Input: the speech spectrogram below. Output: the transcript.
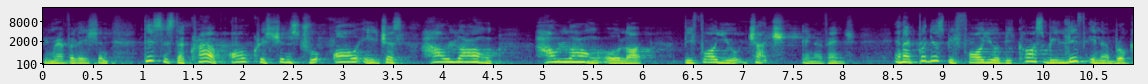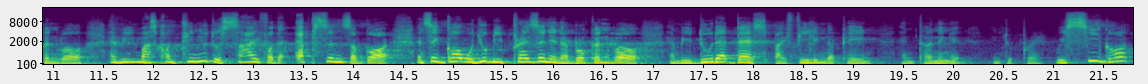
in Revelation. This is the cry of all Christians through all ages. How long? How long, O Lord, before you judge and avenge? And I put this before you because we live in a broken world and we must continue to sigh for the absence of God and say, God, would you be present in a broken world? And we do that best by feeling the pain and turning it into prayer. We see God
